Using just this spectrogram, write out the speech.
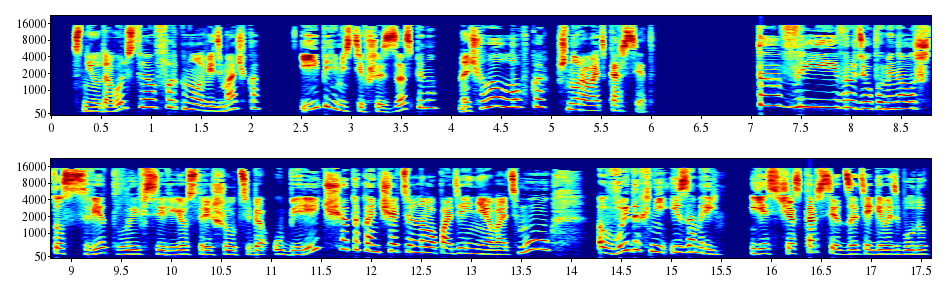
— с неудовольствием фыркнула ведьмачка и, переместившись за спину, начала ловко шнуровать корсет. «Таври вроде упоминал, что Светлый всерьез решил тебя уберечь от окончательного падения во тьму. Выдохни и замри. Я сейчас корсет затягивать буду.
